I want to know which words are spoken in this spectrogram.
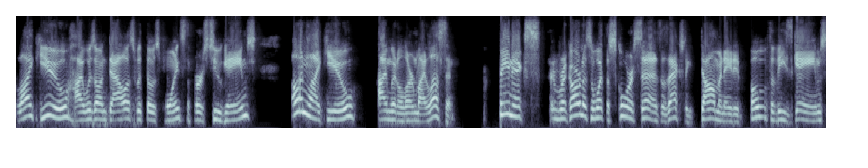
Like you, I was on Dallas with those points the first two games. Unlike you, I'm going to learn my lesson. Phoenix, regardless of what the score says, has actually dominated both of these games.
